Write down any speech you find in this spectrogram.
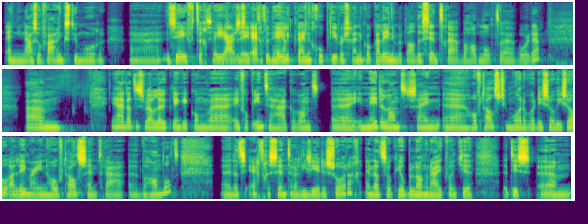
En die nasopharynxtumoren, uh, 70 per jaar. Dus 70, echt een hele ja. kleine groep die waarschijnlijk ook alleen in bepaalde centra behandeld worden. Um, ja, dat is wel leuk, denk ik, om uh, even op in te haken. Want uh, in Nederland zijn uh, hoofdhalstumoren worden sowieso alleen maar in hoofdhalscentra behandeld. dat is echt gecentraliseerde zorg. En dat is ook heel belangrijk, want je, het is um,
